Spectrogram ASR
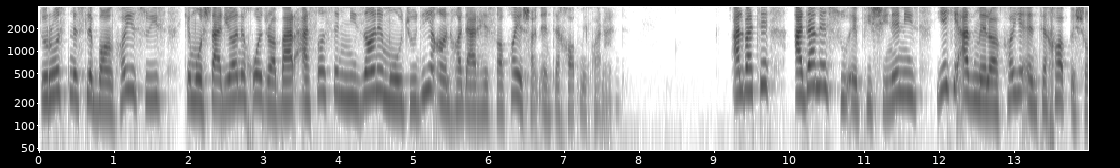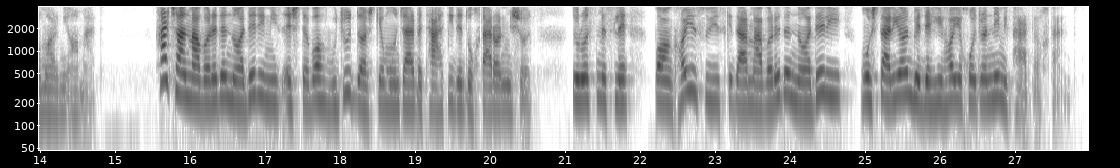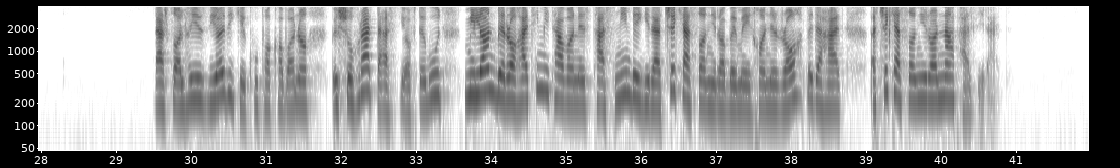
درست مثل بانک های سوئیس که مشتریان خود را بر اساس میزان موجودی آنها در حسابهایشان انتخاب می کنند. البته عدم سوء پیشینه نیز یکی از ملاک های انتخاب به شمار می آمد. هرچند موارد نادری نیز اشتباه وجود داشت که منجر به تهدید دختران می‌شد. درست مثل بانک های سوئیس که در موارد نادری مشتریان به دهی های خود را نمی پرداختند. در سالهای زیادی که کوپاکابانا به شهرت دست یافته بود، میلان به راحتی می توانست تصمیم بگیرد چه کسانی را به میخانه راه بدهد و چه کسانی را نپذیرد.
